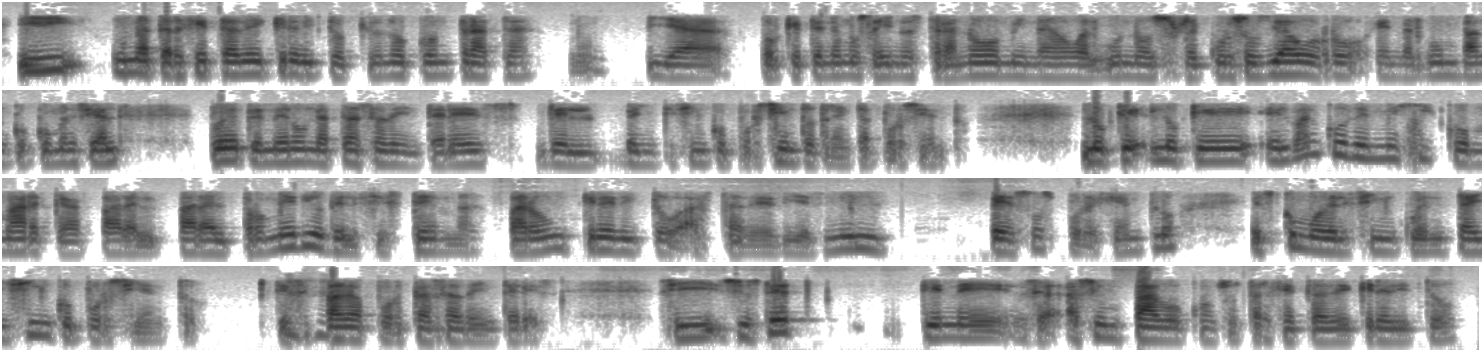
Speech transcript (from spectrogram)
Y una tarjeta de crédito que uno contrata ¿no? ya porque tenemos ahí nuestra nómina o algunos recursos de ahorro en algún banco comercial puede tener una tasa de interés del 25% 30% lo que lo que el Banco de México marca para el para el promedio del sistema para un crédito hasta de 10 mil pesos por ejemplo es como del 55% que se paga por tasa de interés. Si, si usted tiene, o sea, hace un pago con su tarjeta de crédito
